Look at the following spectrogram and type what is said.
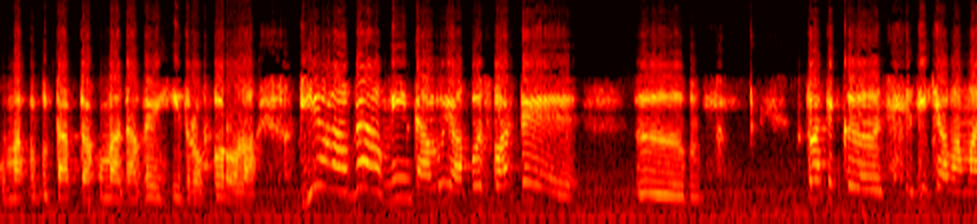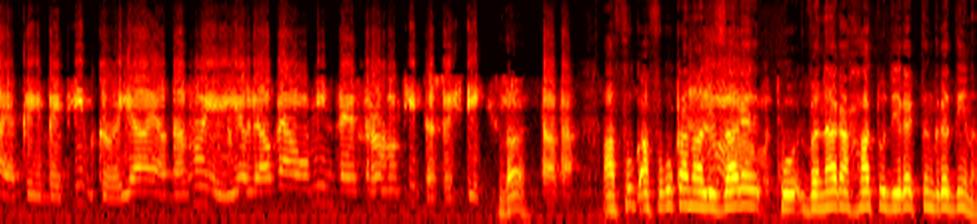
cum a făcut actul acum de avea hidroforul ăla. El avea mintea lui, a fost foarte... Uh, toate că zicea mama aia că e bețiv, că e aia, dar nu e. El avea o minte strălucită, să știi. Da. Tata. A, făc, a făcut canalizare Nu a avut. cu venea rahatul direct în grădină.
